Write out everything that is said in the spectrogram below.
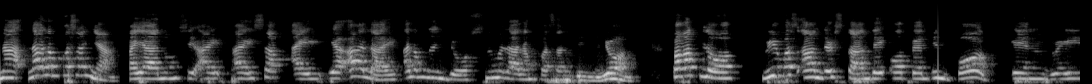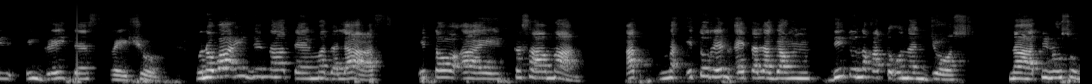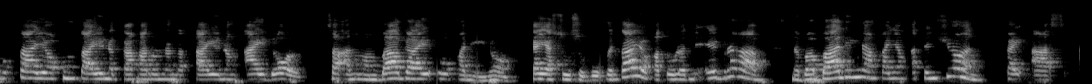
na nalampasan niya. Kaya nung si Isaac ay iaalay, alam ng Diyos na malalampasan din niya yun. Pangatlo, we must understand they often involve in great in greatest ratio. Unawain din natin madalas ito ay kasama at ito rin ay talagang dito nakatuon ng Diyos na tinusubok tayo kung tayo nagkakaroon na tayo ng idol sa anumang bagay o kanino. Kaya susubukan tayo katulad ni Abraham, nababaling na ang kanyang atensyon kay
